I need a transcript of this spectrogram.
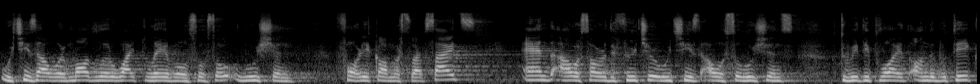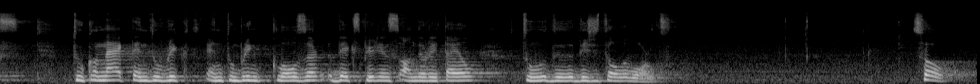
which is our modular white label so solution for e-commerce websites, and our Store of the Future, which is our solutions to be deployed on the boutiques to connect and to bring, and to bring closer the experience on the retail to the digital world. So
